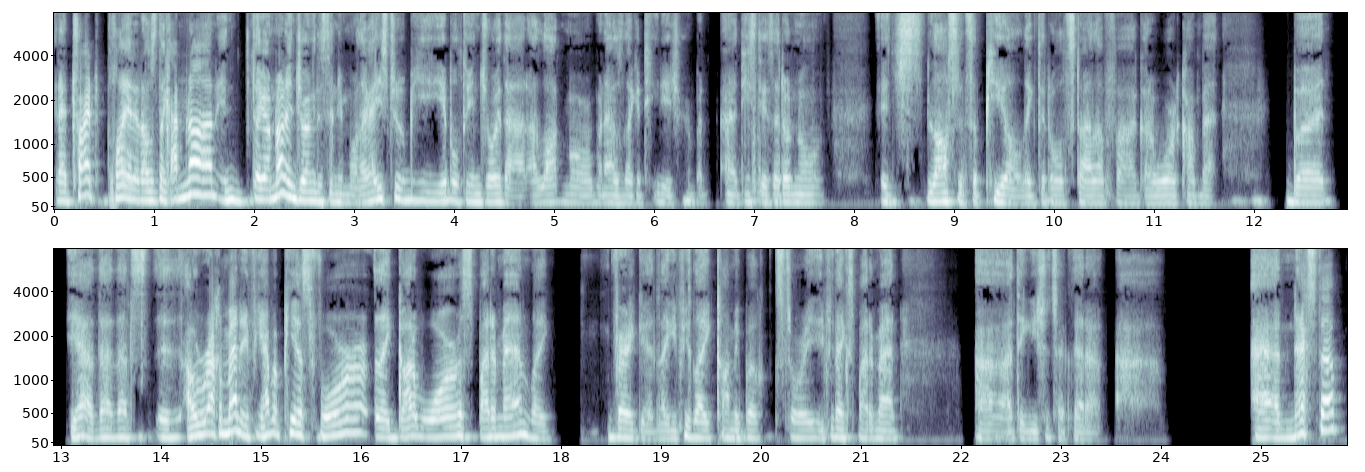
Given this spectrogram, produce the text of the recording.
and I tried to play it and I was like, I'm not in like I'm not enjoying this anymore. Like I used to be able to enjoy that a lot more when I was like a teenager, but uh, these days I don't know it just lost its appeal, like that old style of uh, God of War combat. But yeah, that that's uh, I would recommend it if you have a PS4, like God of War, Spider Man, like very good. Like if you like comic book story, if you like Spider Man, uh, I think you should check that out. Uh, and next up,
